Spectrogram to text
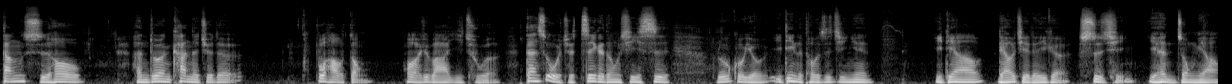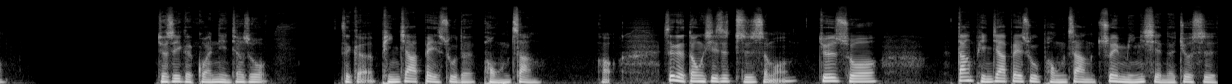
当时候很多人看了觉得不好懂。后来就把它移出了，但是我觉得这个东西是如果有一定的投资经验，一定要了解的一个事情，也很重要，就是一个观念，叫做这个评价倍数的膨胀。好，这个东西是指什么？就是说，当评价倍数膨胀，最明显的就是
